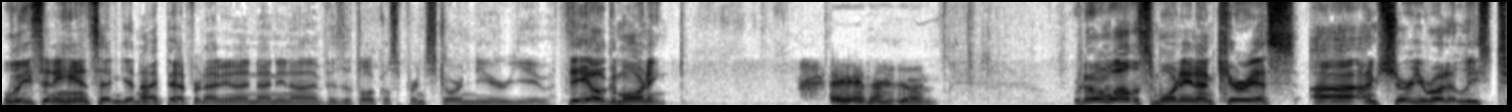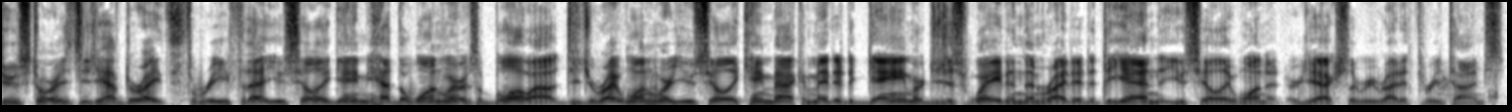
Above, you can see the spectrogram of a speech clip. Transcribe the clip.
Lease any handset and get an iPad for $99.99. Visit the local Sprint store near you. Theo, good morning. Hey, guys, how you doing? We're doing well this morning. I'm curious. Uh, I'm sure you wrote at least two stories. Did you have to write three for that UCLA game? You had the one where it was a blowout. Did you write one where UCLA came back and made it a game, or did you just wait and then write it at the end that UCLA won it? Or did you actually rewrite it three times?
